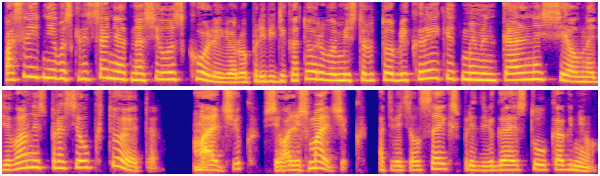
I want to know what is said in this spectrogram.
Последнее восклицание относилось к Оливеру, при виде которого мистер Тоби Крекет моментально сел на диван и спросил, кто это. «Мальчик, всего лишь мальчик», — ответил Сайкс, придвигая стул к огню.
